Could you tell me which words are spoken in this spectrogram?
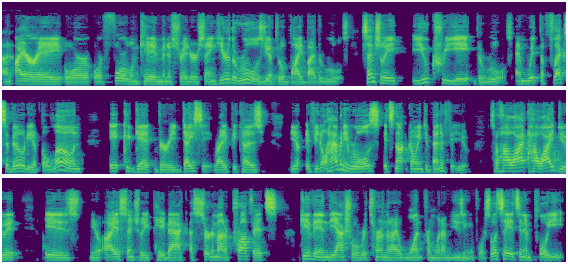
an IRA or or 401k administrator saying here are the rules. You have to abide by the rules. Essentially you create the rules. And with the flexibility of the loan it could get very dicey right? Because you know if you don't have any rules it's not going to benefit you. So how i how i do it is you know i essentially pay back a certain amount of profits given the actual return that i want from what i'm using it for. So let's say it's an employee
